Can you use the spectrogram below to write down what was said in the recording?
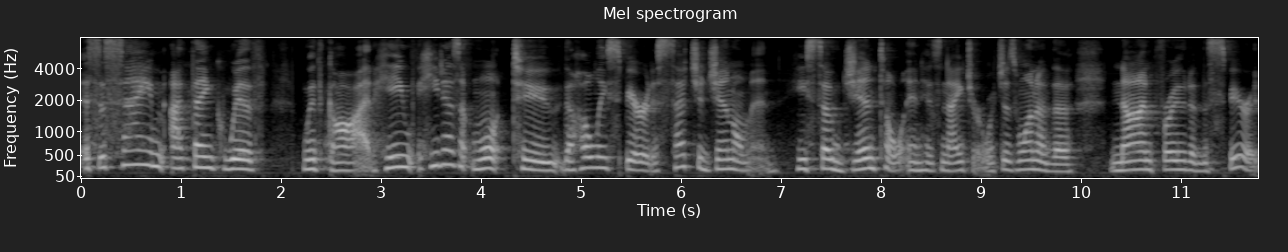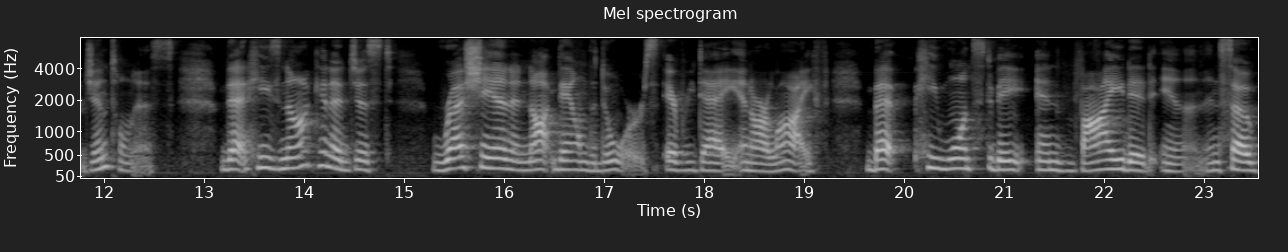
it's the same, I think, with with God. He he doesn't want to the Holy Spirit is such a gentleman. He's so gentle in his nature, which is one of the nine fruit of the spirit, gentleness, that he's not going to just rush in and knock down the doors every day in our life, but he wants to be invited in. And so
